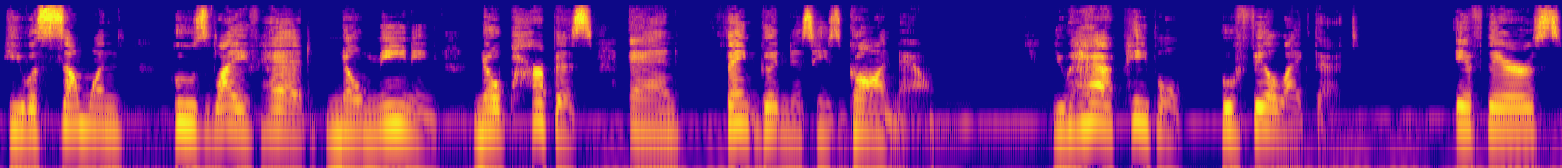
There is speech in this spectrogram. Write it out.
He was someone whose life had no meaning, no purpose, and thank goodness he's gone now. You have people who feel like that. If there's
